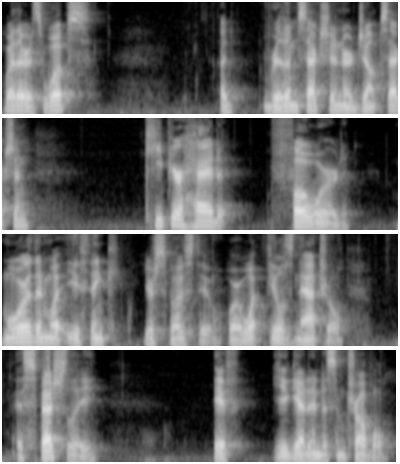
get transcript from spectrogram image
whether it's whoops, a rhythm section, or jump section. Keep your head forward more than what you think you're supposed to or what feels natural, especially if you get into some trouble.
